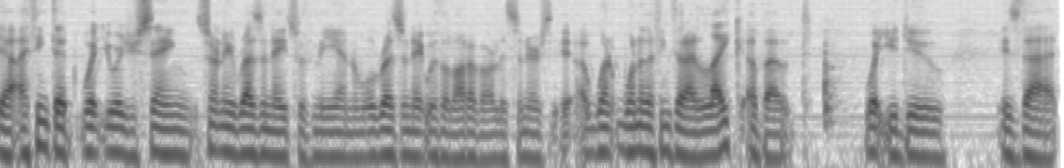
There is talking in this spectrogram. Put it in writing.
Yeah, I think that what, you, what you're saying certainly resonates with me and will resonate with a lot of our listeners. Uh, one, one of the things that I like about what you do is that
